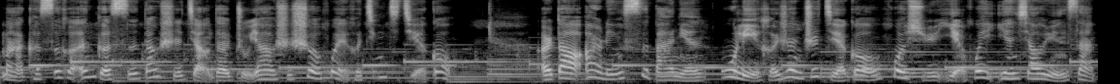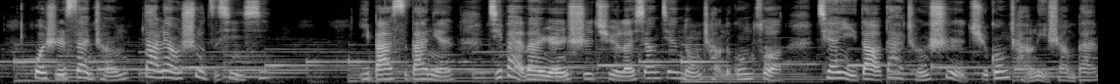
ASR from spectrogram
马克思和恩格斯当时讲的主要是社会和经济结构。而到二零四八年，物理和认知结构或许也会烟消云散，或是散成大量数字信息。一八四八年，几百万人失去了乡间农场的工作，迁移到大城市去工厂里上班。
